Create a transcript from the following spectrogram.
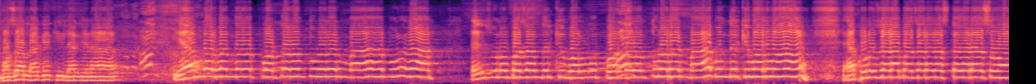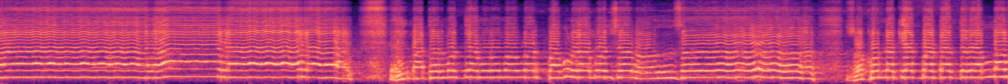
মজা লাগে কি লাগে না? ইয়াঙ্গার বান্দারা পর্দার অন্তরের মা বোনেরা এই জন্য বাজানদেরকে বলব, পর্দার অন্তরালের মা বোনদেরকে বলব, এখনও যারা বাজারে রাস্তাঘাটে আয়। এই মাঠের মধ্যে এমন মাওলার পাগলরা বৈশা যখন নাকি একবার ডাক দেবে, আল্লাহ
